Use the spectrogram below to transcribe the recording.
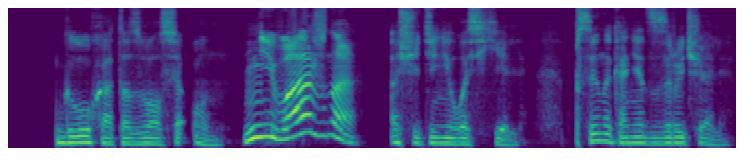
— глухо отозвался он. «Не важно?» — ощетинилась Хель. Псы, наконец, зарычали.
